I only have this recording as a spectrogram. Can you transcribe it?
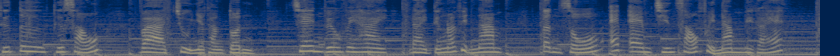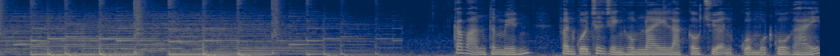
thứ tư, thứ sáu và chủ nhật hàng tuần trên VOV2 Đài Tiếng Nói Việt Nam, tần số FM 96,5 MHz. Các bạn thân mến, Phần cuối chương trình hôm nay là câu chuyện của một cô gái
